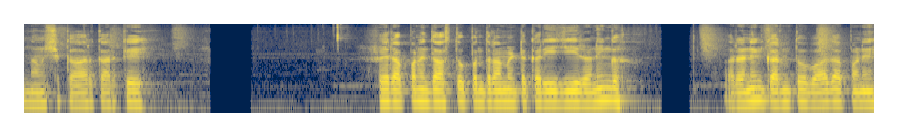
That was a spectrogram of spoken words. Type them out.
ਨਮਸਕਾਰ ਕਰਕੇ। ਫਿਰ ਆਪਾਂ ਨੇ 10 ਤੋਂ 15 ਮਿੰਟ ਕਰੀ ਜੀ ਰਨਿੰਗ ਰਨਿੰਗ ਕਰਨ ਤੋਂ ਬਾਅਦ ਆਪਾਂ ਨੇ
